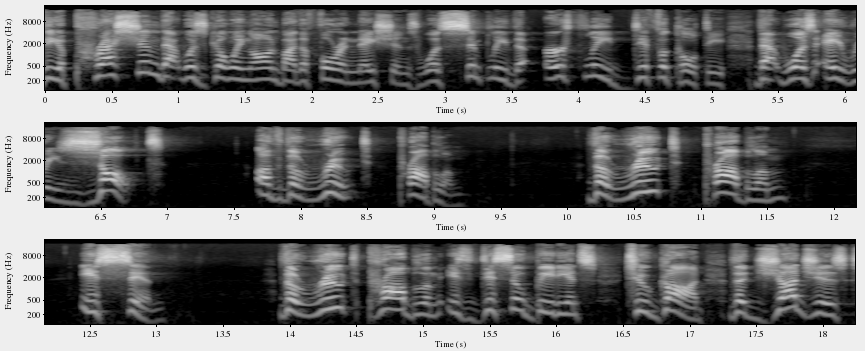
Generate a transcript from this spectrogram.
The oppression that was going on by the foreign nations was simply the earthly difficulty that was a result of the root problem. The root problem is sin. The root problem is disobedience to God. The judges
